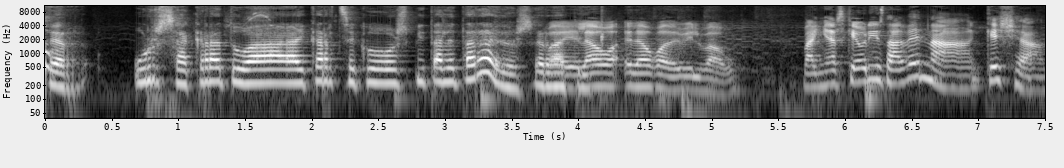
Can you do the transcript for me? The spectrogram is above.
Zer, ur sakratua ekartzeko ospitaletara edo Bai, zergatik? el agua, el agua de Bilbao. Baina eske hori ez da dena, kexa.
